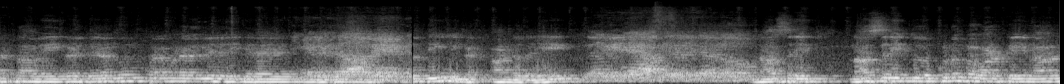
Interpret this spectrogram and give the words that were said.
கர்த்தாவே எங்களுக்கு இறங்கும் பரமண்டலங்களில் இருக்கிற எங்கள் ஆண்டவரே. நாசரித் நாசரித்து குடும்ப வாழ்க்கையினால்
